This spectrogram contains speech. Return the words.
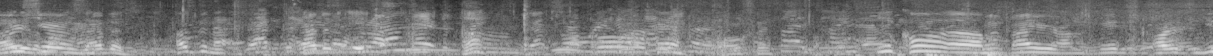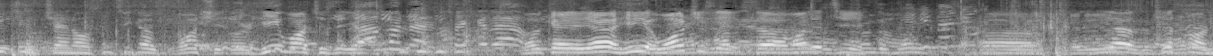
Where's your husband at? Seven, eight. Huh? okay. okay. You call um, our YouTube channel since you guys watch it, or he watches it. Yeah. Check it out. Okay, yeah, he watches it, so I wanted to. Uh, he has this one.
